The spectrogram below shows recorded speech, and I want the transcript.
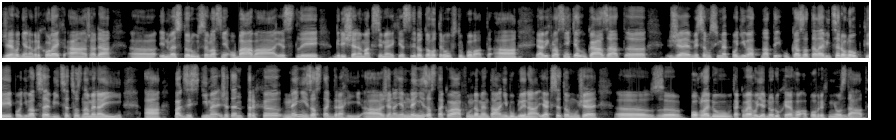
že je hodně na vrcholech a řada investorů se vlastně obává, jestli, když je na maximech, jestli do toho trhu vstupovat. A já bych vlastně chtěl ukázat, že my se musíme podívat na ty ukazatele více do hloubky, podívat se více, co znamenají a pak zjistíme, že ten trh eh, není zas tak drahý a že na něm není zas taková fundamentální bublina, jak se to může eh, z pohledu takového jednoduchého a povrchního zdát.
